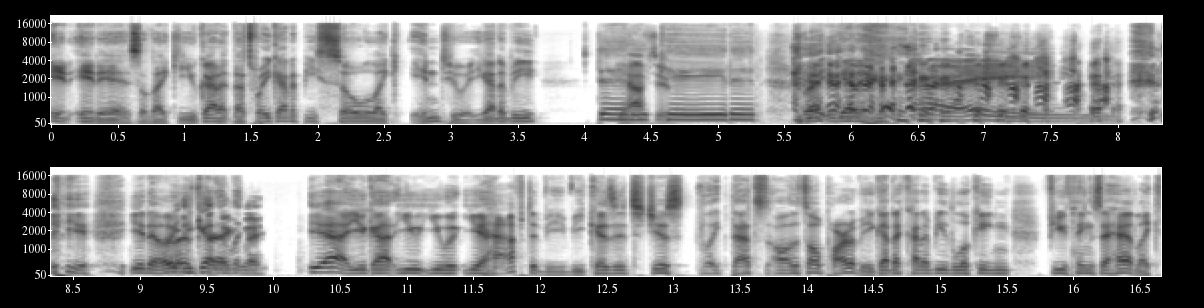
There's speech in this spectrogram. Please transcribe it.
it it is. Like you got to that's why you got to be so like into it. You got to be have to. dedicated right? You got to you, you know you got to yeah, you got you you you have to be because it's just like that's all it's all part of it. You got to kind of be looking few things ahead. Like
